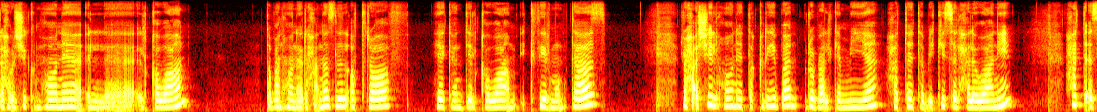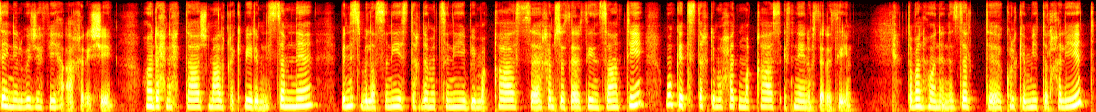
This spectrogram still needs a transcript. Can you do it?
راح أورجيكم هون القوام. طبعا هون راح أنزل الأطراف هيك عندي القوام كثير ممتاز. راح أشيل هون تقريبا ربع الكمية حطيتها بكيس الحلواني حتى أزين الوجه فيها آخر إشي. هون رح نحتاج معلقة كبيرة من السمنة. بالنسبة للصينية استخدمت صينية بمقاس خمسة وثلاثين سنتي. ممكن تستخدموا حد مقاس اثنين وثلاثين. طبعا هون نزلت كل كمية الخليط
